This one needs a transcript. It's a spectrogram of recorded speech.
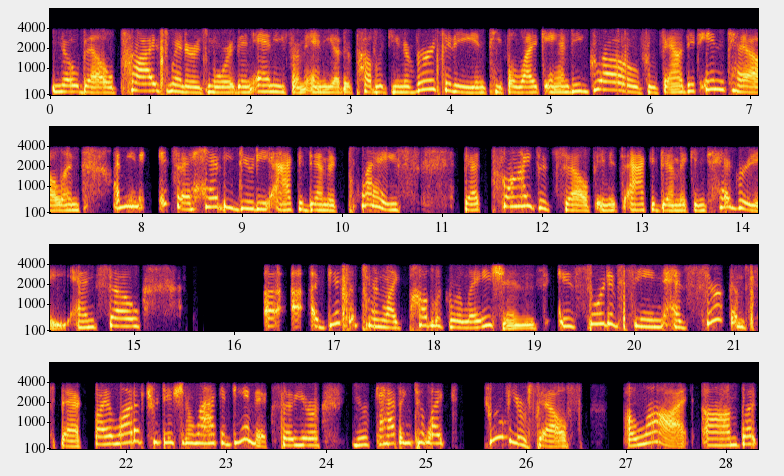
Nobel Prize winners more than any from any other public university, and people like Andy Grove, who founded Intel. And I mean, it's a heavy duty academic place that prides itself in its academic integrity. And so a, a, discipline like public relations is sort of seen as circumspect by a lot of traditional academics. So you're you're having to like prove yourself a lot. Um, but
